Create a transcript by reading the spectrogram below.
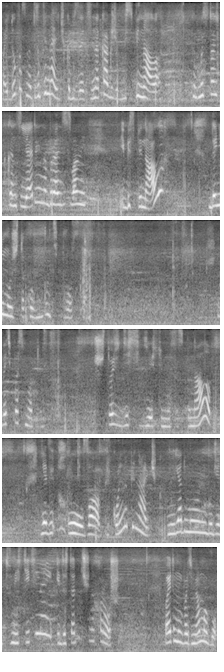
пойду посмотрю пенальчик обязательно. Как же без пенала? Мы столько канцелярии набрали с вами и без пенала? Да не может такого быть просто. Давайте посмотрим, что здесь есть у нас из пеналов. Я ви... О, вау, прикольный пенальчик. Но я думаю, он будет вместительный и достаточно хороший. Поэтому возьмем его.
